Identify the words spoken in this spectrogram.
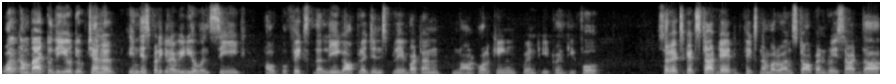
welcome back to the YouTube channel. In this particular video, we'll see how to fix the League of Legends play button not working 2024. So let's get started. Fix number one, stop and restart the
